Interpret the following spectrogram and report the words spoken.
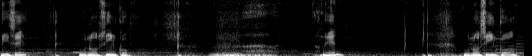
dice 1.5. Amén. 1.5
